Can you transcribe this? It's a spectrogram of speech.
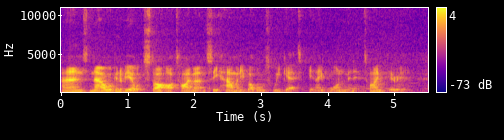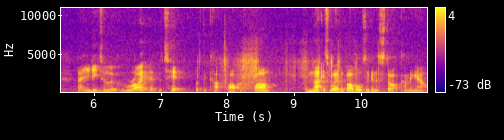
and now we're going to be able to start our timer and see how many bubbles we get in a one minute time period. Now you need to look right at the tip of the cut part of the plant and that is where the bubbles are going to start coming out.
